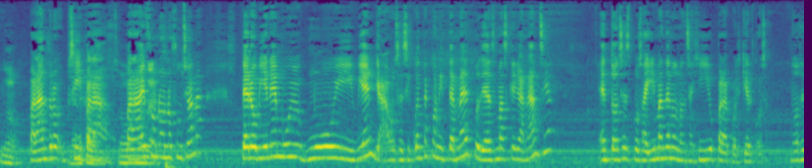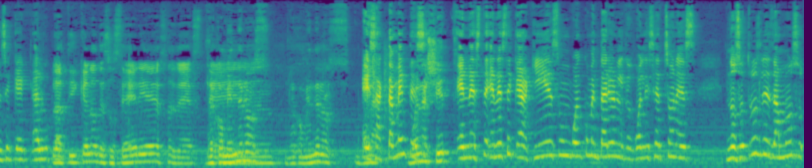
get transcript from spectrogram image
No. Para Android, sí, para, para- iPhone no, no funciona. Pero viene muy, muy bien ya. O sea, si cuentan con internet, pues ya es más que ganancia. Entonces, pues ahí mándenos mensajillo para cualquier cosa. No sé si que algo. Platíquenos de sus series, de este... Recomiéndenos, recomiéndenos buena- Exactamente. Buena sí. shit. En este, en este que aquí es un buen comentario en el que cual dice Edson es nosotros les damos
